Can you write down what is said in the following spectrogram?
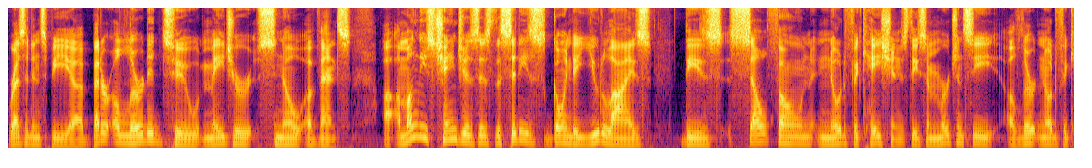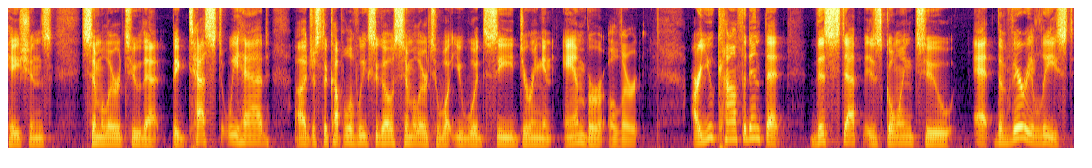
residents be uh, better alerted to major snow events. Uh, among these changes is the city's going to utilize these cell phone notifications, these emergency alert notifications, similar to that big test we had uh, just a couple of weeks ago, similar to what you would see during an Amber Alert. Are you confident that this step is going to, at the very least,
